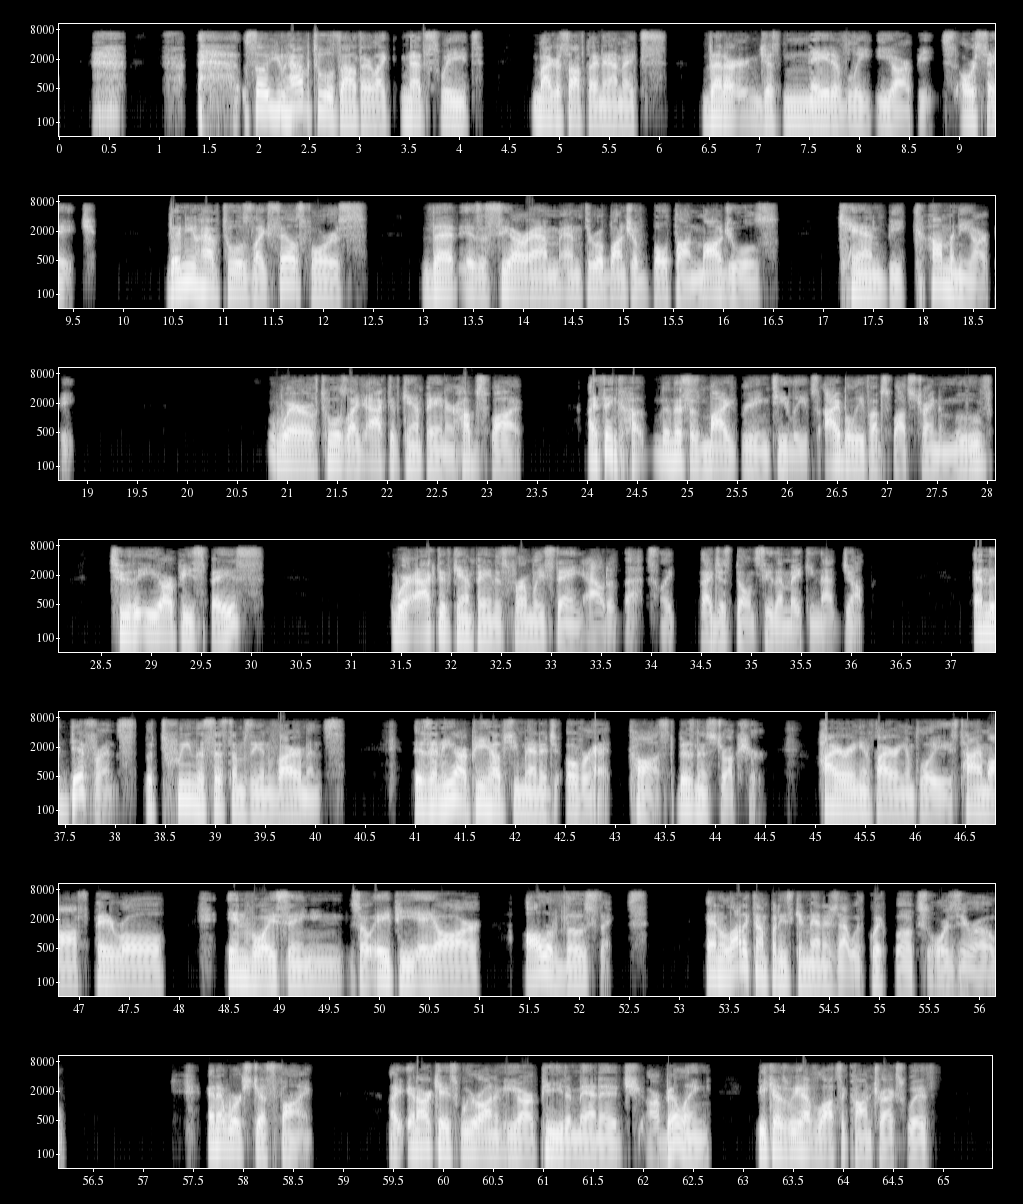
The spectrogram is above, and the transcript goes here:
so you have tools out there like NetSuite, Microsoft Dynamics that are just natively ERPs or Sage. Then you have tools like Salesforce that is a CRM and through a bunch of bolt on modules can become an ERP. Where tools like ActiveCampaign or HubSpot, I think, and this is my reading tea leaves, I believe HubSpot's trying to move to the ERP space where ActiveCampaign is firmly staying out of that. Like, I just don't see them making that jump. And the difference between the systems, the environments, is an ERP helps you manage overhead, cost, business structure, hiring and firing employees, time off, payroll, invoicing, so AP, AR, all of those things. And a lot of companies can manage that with QuickBooks or Xero. And it works just fine. Like in our case, we were on an ERP to manage our billing because we have lots of contracts with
